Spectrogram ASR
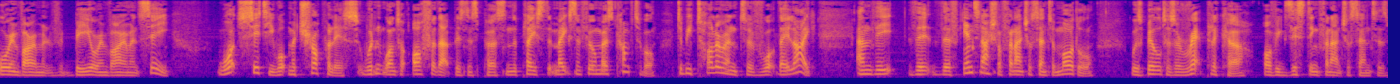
or environment B or environment C, what city, what metropolis wouldn't want to offer that business person the place that makes them feel most comfortable, to be tolerant of what they like? And the, the, the International Financial Centre model was built as a replica of existing financial centres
